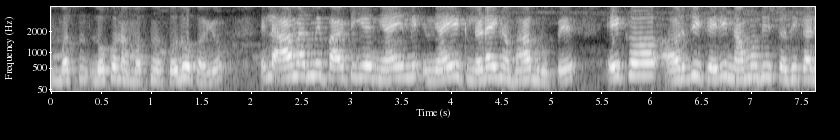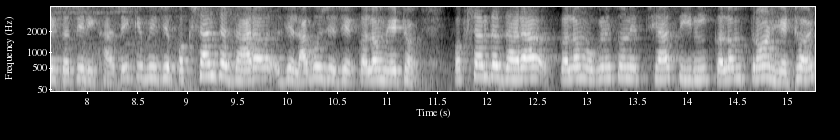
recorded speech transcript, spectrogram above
મત, લોકોના મતનો સોદો કર્યો. એટલે આમ આદમી પાર્ટીએ ન્યાય ન્યાયિક લડાઈના ભાગરૂપે એક અરજી કરી નામોદિષ્ટ અધિકારી કચેરી ખાતે કે ભાઈ જે પક્ષાંતર ધારા જે લાગુ છે જે કલમ હેઠળ, પક્ષાંતર ધારા કલમ ઓગણીસો ને છ્યાસીની કલમ ત્રણ હેઠળ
